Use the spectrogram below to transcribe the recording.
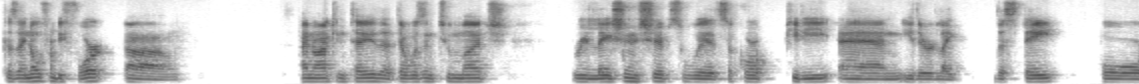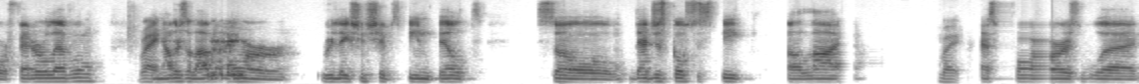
because I know from before, um, I know I can tell you that there wasn't too much relationships with Socorro PD and either like the state or federal level. Right. And now there's a lot more relationships being built. So that just goes to speak a lot right as far as what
